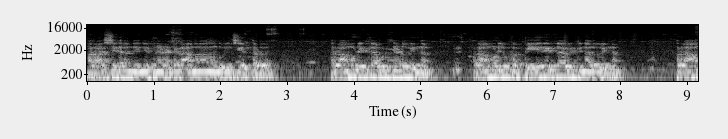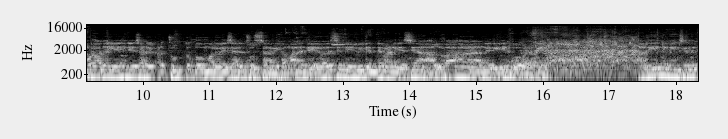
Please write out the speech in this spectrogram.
మా రాజశేఖరన్ ఏం చెప్పినాడంటే రామనామం గురించి చెప్తాడు రాముడు ఎట్లా పుట్టినాడో విన్నాం. రాముడి యొక్క పేరు ఎట్లా పెట్టినారో విన్నాం. రాముడు ఏం చేశాడో ఇక్కడ చుట్టూ బొమ్మలు వేశారు చూస్తున్నాం ఇక. మనం చేయవలసింది ఏమిటంటే వాళ్ళు చేసిన అల్పాహారాన్ని తినిపోవడమే. అది మించింది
